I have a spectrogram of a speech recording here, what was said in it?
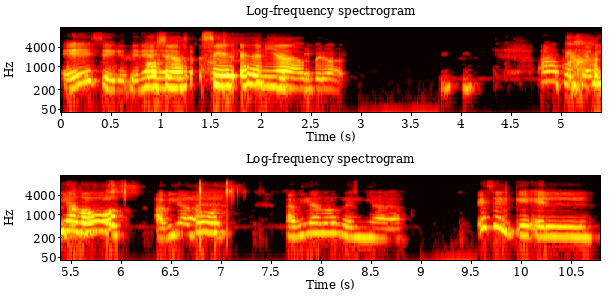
Ese que tenía. O sea, sí, es de Niada, pero Ah, porque había ¿Cómo? dos, había dos, había dos del Niada. Es el que, el,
